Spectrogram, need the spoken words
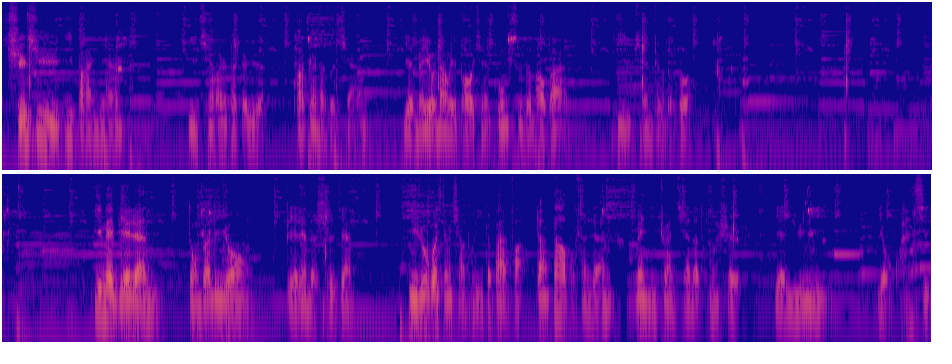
持续一百年，一千二百个月，他赚到的钱也没有那位保险公司的老板一天挣得多。因为别人懂得利用别人的时间，你如果想想出一个办法，让大部分人为你赚钱的同时，也与你有关系，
